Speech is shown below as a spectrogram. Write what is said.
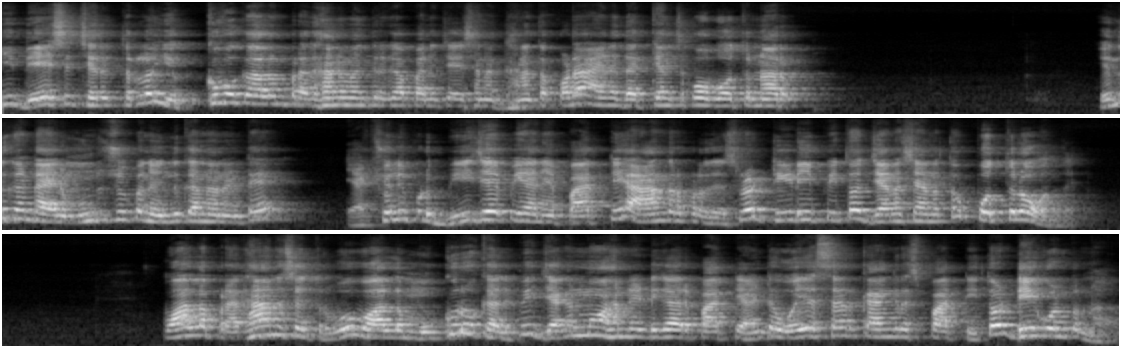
ఈ దేశ చరిత్రలో ఎక్కువ కాలం ప్రధానమంత్రిగా పనిచేసిన ఘనత కూడా ఆయన దక్కించుకోబోతున్నారు. ఎందుకంటే ఆయన ముందు చూపని ఎందుకన్నానంటే యాక్చువల్లీ ఇప్పుడు బీజేపీ అనే పార్టీ ఆంధ్రప్రదేశ్లో టీడీపీతో జనసేనతో పొత్తులో ఉంది. వాళ్ళ ప్రధాన శత్రువు వాళ్ళ ముగ్గురు కలిపి జగన్మోహన్ రెడ్డి గారి పార్టీ అంటే వైఎస్ఆర్ కాంగ్రెస్ పార్టీతో ఢీ కొంటున్నారు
